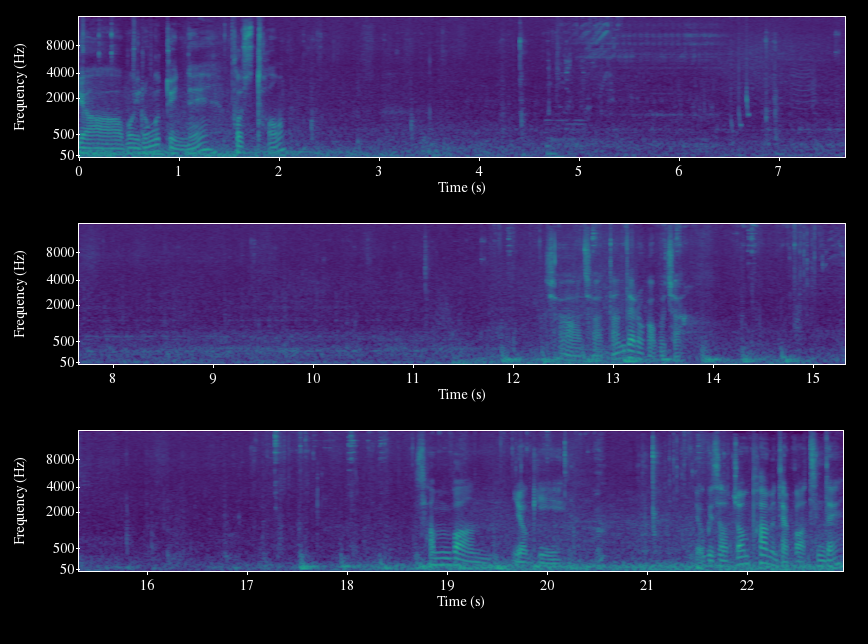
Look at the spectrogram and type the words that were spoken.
야, 뭐 이런 것도 있네. 포스터. 자, 자, 딴 데로 가보자. 3번 여기 여기서 점프하면 될 것 같은데?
